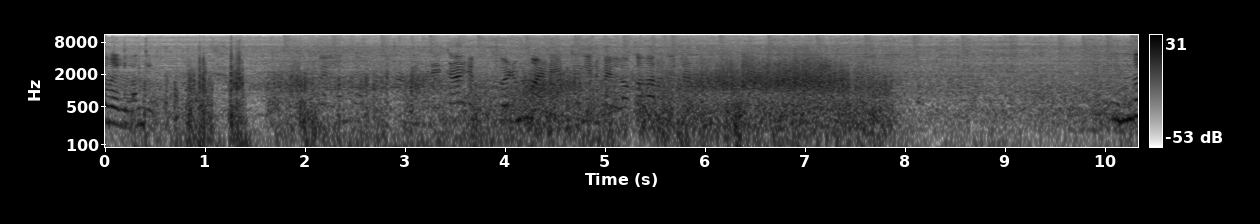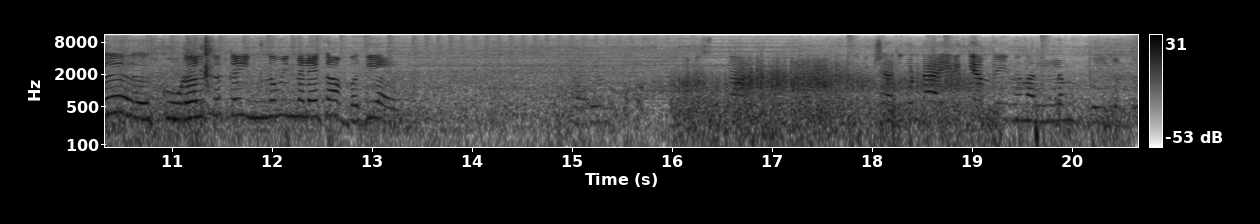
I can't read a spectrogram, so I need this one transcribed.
വെള്ളം കിട്ടും വെള്ളം കുറഞ്ഞിട്ടുണ്ട് ഇവിടെയൊക്കെ എപ്പോഴും ഇങ്ങനെ വെള്ളമൊക്കെ നിറഞ്ഞിട്ടുണ്ട്. ഇന്ന് സ്കൂളുകൾക്കൊക്കെ ഇന്നും ഇന്നലെയൊക്കെ അവധിയായിരുന്നു. പക്ഷെ അതുകൊണ്ടായിരിക്കാം ഇന്ന് നല്ല വെയിലുണ്ട്.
